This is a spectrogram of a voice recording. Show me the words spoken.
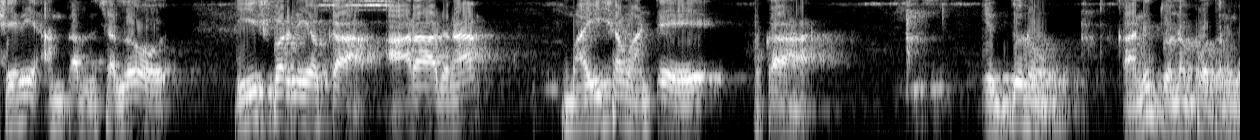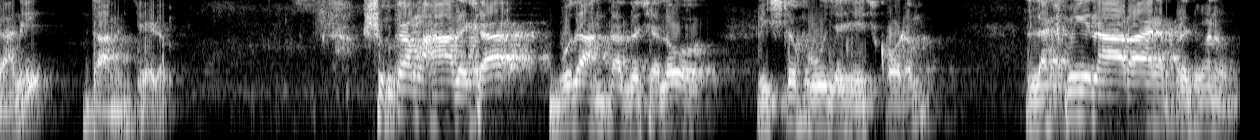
శని అంతర్దశలో ఈశ్వరుని యొక్క ఆరాధన మహిషం అంటే ఒక ఎద్దును కానీ దున్నపోతును కానీ దానం చేయడం. శుక్ర మహాదశ బుధ అంతర్దశలో విష్ణు పూజ చేసుకోవడం లక్ష్మీనారాయణ ప్రతిమను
